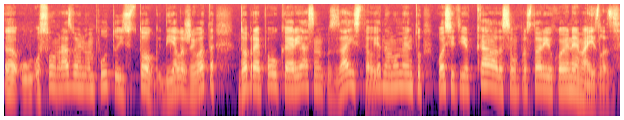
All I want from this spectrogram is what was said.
uh, u, o svom razvojnom putu iz tog dijela života, dobra je pouka jer ja sam zaista u jednom momentu osjetio kao da sam u prostoriji u kojoj nema izlaza.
